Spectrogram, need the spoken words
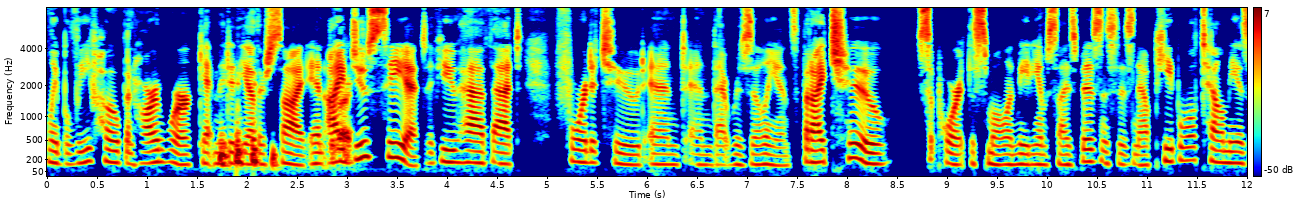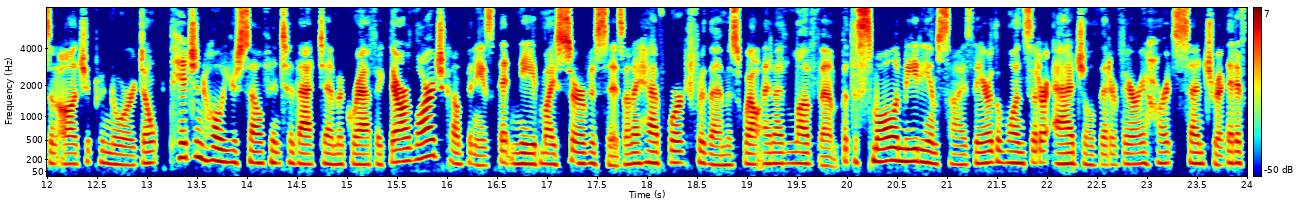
only belief, hope, and hard work get me to the other side. And I do see it if you have that fortitude and, and that resilience. But I too support the small and medium sized businesses. Now, people will tell me as an entrepreneur, don't pigeonhole yourself into that demographic. There are large companies that need my services and I have worked for them as well and I love them. But the small and medium sized, they are the ones that are agile, that are very heart centric, that have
